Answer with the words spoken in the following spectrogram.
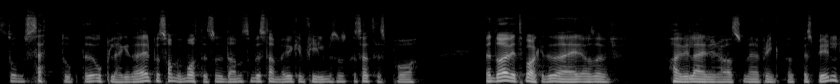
som setter opp det opplegget der, på samme måte som det er dem som bestemmer hvilken film som skal settes på. Men da er vi tilbake til det der altså, Har vi lærere som er flinke nok med spill?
